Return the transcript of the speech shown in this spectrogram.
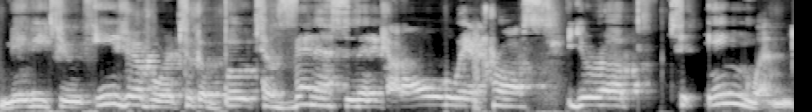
maybe to Egypt, where it took a boat to Venice, and then it got all the way across Europe to England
